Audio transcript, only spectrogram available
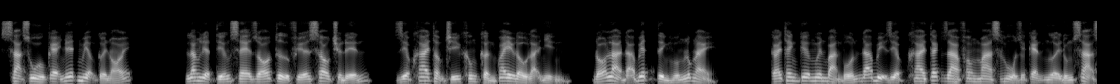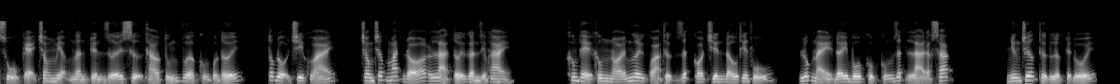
Xạ xù kẹ nết miệng cười nói. Lăng liệt tiếng xe gió từ phía sau truyền đến, diệp khai thậm chí không cần quay đầu lại nhìn, đó là đã biết tình huống lúc này. Cái thanh kia nguyên bản vốn đã bị diệp khai tách ra phong ma hù dây kẹt người đúng xạ sủ kẹ trong miệng ngân tuyến dưới sự thao túng vừa cũng có tới tốc độ chi khoái, trong chớp mắt đó là tới gần diệp khai. Không thể không nói ngươi quả thực rất có chiến đấu thiên phú, lúc này đây bố cục cũng rất là đặc sắc. Nhưng trước thực lực tuyệt đối,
